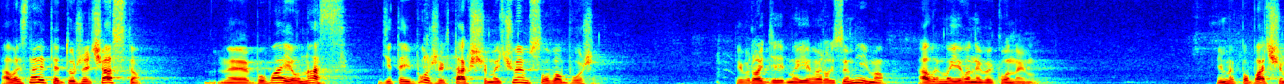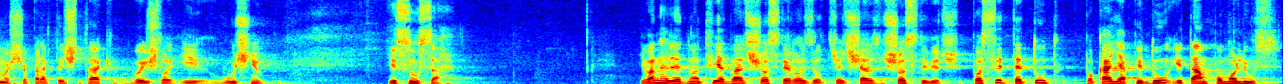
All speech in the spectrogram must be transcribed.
Але знаєте, дуже часто е, буває у нас, дітей Божих, так, що ми чуємо Слово Боже. І вроді ми його розуміємо, але ми його не виконуємо. І ми побачимо, що практично так вийшло і в учнів Ісуса. Євангелія від Матфія, 26 розділ, 6 вірш. Посидьте тут, поки я піду і там помолюсь.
